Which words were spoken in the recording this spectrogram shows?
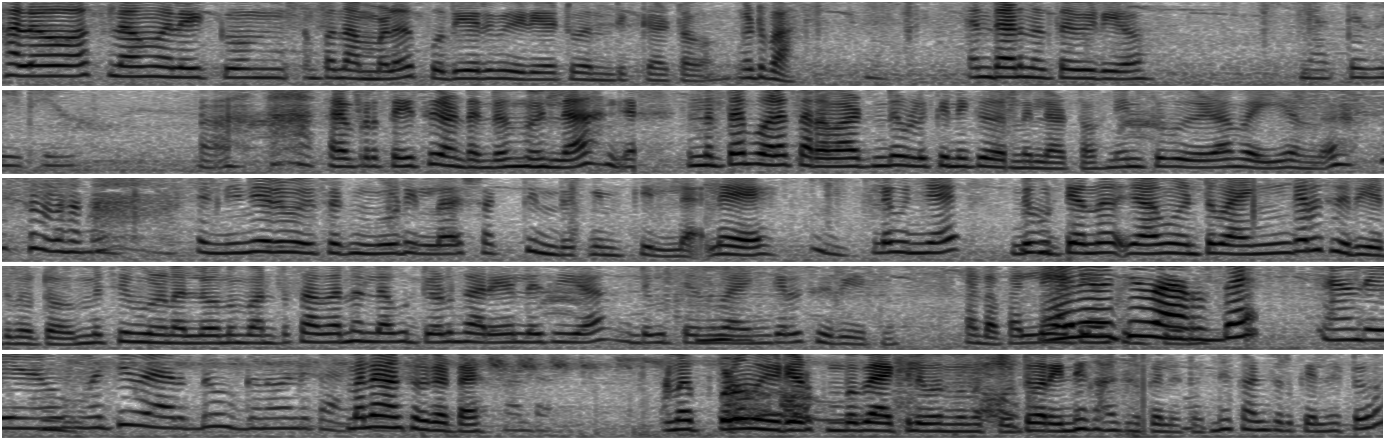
Hello അസ്സാം വലൈക്കും അപ്പോൾ നമ്മൾ പുതിയൊരു വീഡിയോ ആയിട്ട് വന്നിരിക്കുക കേട്ടോ ഇങ്ങോട്ട് വാ. എന്താണ് ഇന്നത്തെ വീഡിയോ ഇന്നത്തെ വീഡിയോ ആ, പ്രത്യേകിച്ച് കണ്ടന്റ് ഒന്നുമില്ല ഇന്നത്തെ പോലെ തറവാട്ടിന്റെ ഉള്ളിൽ എനിക്ക് കയറുന്നില്ല കേട്ടോ എനിക്ക് വീഴാൻ വയ്യെന്ന് ഇനി ഒരു വീഴ്ചക്കും കൂടി ഉള്ള ശക്തി ഉണ്ട് എനിക്കില്ല അല്ലേ? അല്ലെ കുഞ്ഞെ? എന്റെ കുട്ടിയെന്ന് ഞാൻ വീണിട്ട് ഭയങ്കര ചെറിയായിരുന്നു കേട്ടോ. ഉമ്മച്ചി വീണല്ലോ എന്നും പറഞ്ഞിട്ട് സാധാരണ എല്ലാ കുട്ടികളും കരയല്ലേ ചെയ്യാ? എന്റെ കുട്ടിയെന്ന് ഭയങ്കര ചെറിയായിരുന്നു. കണ്ടോ. അമ്മനെ കാണിച്ചു. കൊടുക്കട്ടെ? അമ്മ എപ്പോഴും വീഡിയോ എടുക്കുമ്പോൾ ബാക്കിൽ വന്ന് നിൽക്കൂട്ട് പറയും എന്നെ കാണിച്ചു കൊടുക്കല്ലേ ഇന്നെ എന്നെ കാണിച്ചു കൊടുക്കല്ലേ കേട്ടോ?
